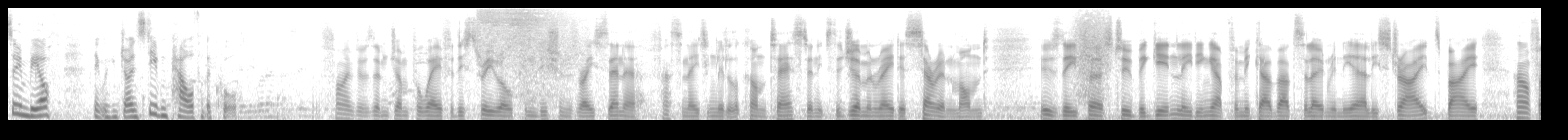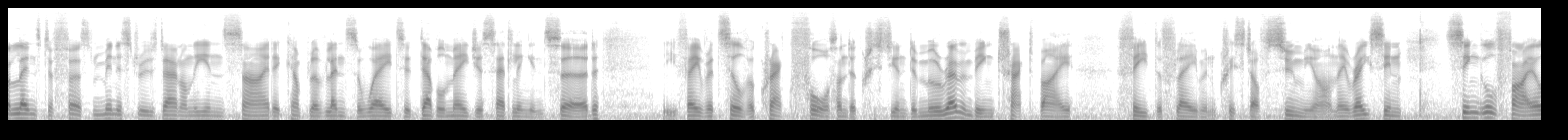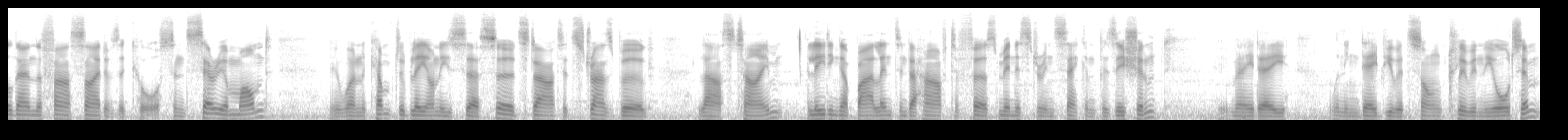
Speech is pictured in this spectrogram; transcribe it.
soon be off. I think we can join Stephen Powell for the call. Five of them jump away for this three-year-old conditions race then, a fascinating little contest, and it's the German raider Serienmond who's the first to begin, leading up for Mickael Barzalona in the early strides by half a length to First Minister, who's down on the inside, a couple of lengths away to Double Major settling in third. The favourite Silver Crack fourth under Christian de and being tracked by Feed the Flame and Christophe Soumillon. They race in single file down the far side of the course. And Serienmond, who won comfortably on his uh, third start at Strasbourg last time, leading up by a length and a half to First Minister in second position, who made a winning debut at Saint-Cloud in the autumn.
